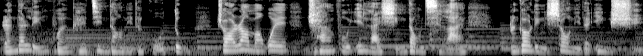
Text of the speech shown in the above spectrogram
人的灵魂可以进到你的国度。主要让我们为传福音来行动起来，能够领受你的应许。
